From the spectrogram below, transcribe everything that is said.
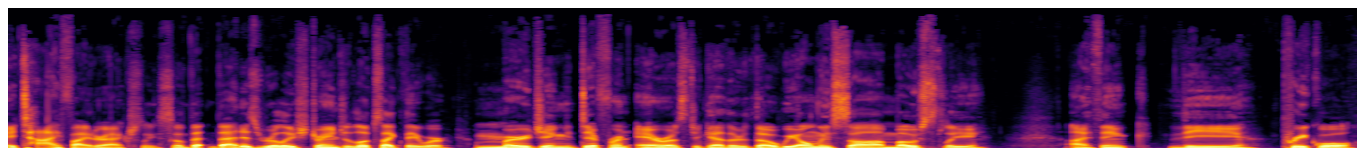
a tie fighter actually so that that is really strange it looks like they were merging different eras together though we only saw mostly I think the prequel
